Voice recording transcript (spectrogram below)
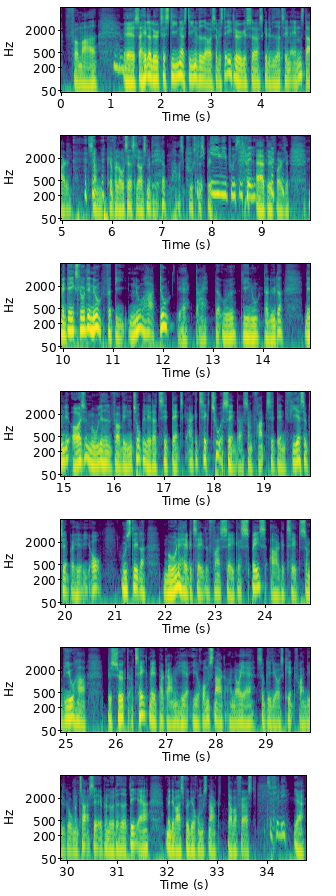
for meget. Mm-hmm. Så held og lykke til Stine, og Stine ved også, at hvis det ikke lykkes, så skal det videre til en anden stakkel, som kan få lov til at slås med det her Mars-puslespil. Det evige puslespil. Ja, det er frygteligt. Men det er ikke slut endnu, fordi nu har du, ja dig derude lige nu, der lytter, nemlig også muligheden for at vinde to billetter til Dansk Arkitekturcenter, som frem til den 4. september her i år udstiller månehabitatet fra Saga Space Architect, som vi jo har besøgt og talt med et par gange her i Rumsnak, og når ja, så bliver de også kendt fra en lille dokumentarserie på noget, der hedder DR, men det var selvfølgelig Rumsnak, der var først. Selvfølgelig. Ja,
